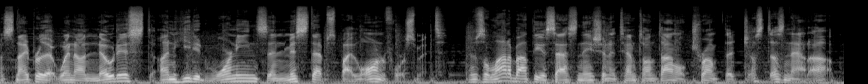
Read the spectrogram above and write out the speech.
A sniper that went unnoticed, unheeded warnings, and missteps by law enforcement. There's a lot about the assassination attempt on Donald Trump that just doesn't add up.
